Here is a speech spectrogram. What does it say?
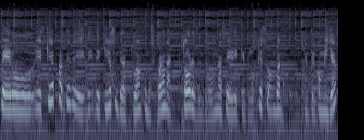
Pero es que aparte de, que ellos interactúan como si fueran actores dentro de una serie, que es lo que son, bueno, entre comillas,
